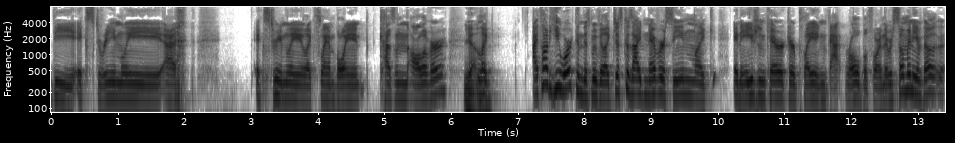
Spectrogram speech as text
the extremely uh, extremely like flamboyant cousin Oliver. Yeah. Like I thought he worked in this movie, like just because I'd never seen like an Asian character playing that role before, and there were so many of those.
